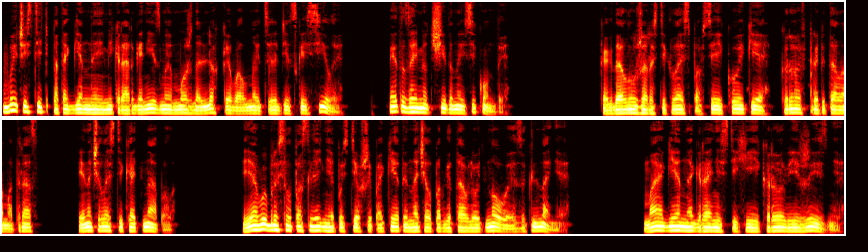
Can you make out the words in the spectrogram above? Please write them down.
Вычистить патогенные микроорганизмы можно легкой волной целительской силы. Это займет считанные секунды. Когда лужа растеклась по всей койке, кровь пропитала матрас и начала стекать на пол. Я выбросил последний опустевший пакет и начал подготавливать новое заклинание. Магия на грани стихии крови и жизни.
